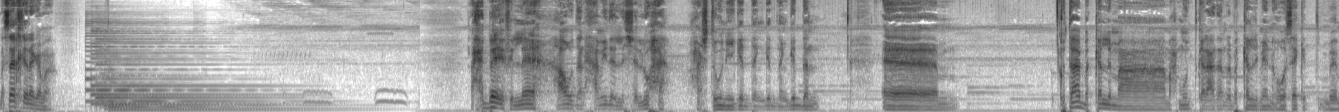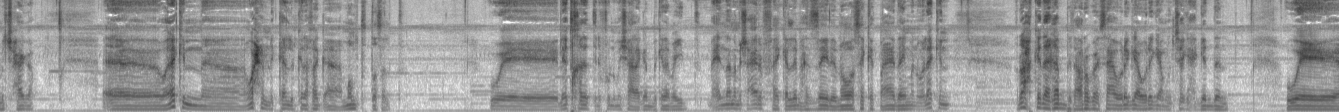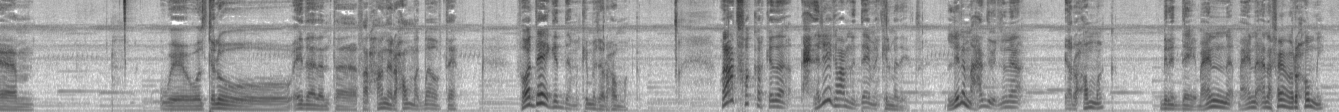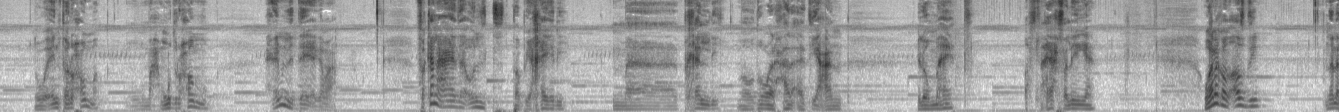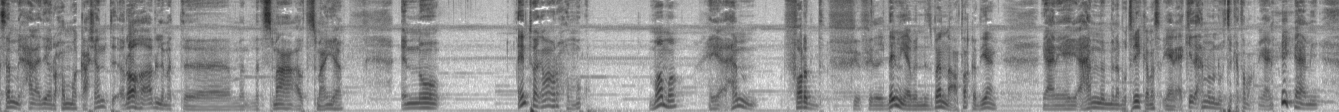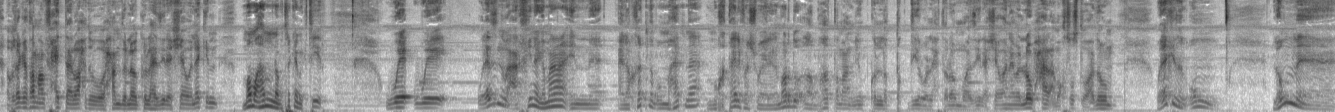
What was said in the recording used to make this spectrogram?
مساء الخير يا جماعة. أحبائي في الله عودا حميدا للشلوحة. حشتوني جدا جدا جدا. آم، كنت قاعد بتكلم مع محمود كالعادة أنا بتكلم يعني هو ساكت ما بيعملش حاجة. آه، ولكن آه، وإحنا بنتكلم كده فجأة مامته اتصلت. ولقيته خد التليفون ومشي على جنب كده بعيد مع إن أنا مش عارف هيكلمها إزاي لأن هو ساكت معايا دايما. ولكن راح كده غاب بتاع ربع ساعة ورجع ورجع منشكح جدا. و وقلت له إيه ده ده أنت فرحان يروح أمك بقى وبتاع. فهو اتضايق جدا من كلمة يروح أمك. وأنا قعدت أفكر كده إحنا ليه يا جماعة بنتضايق من الكلمة ديت؟ ليه لما حد يقول لنا يا روح أمك بنتضايق؟ مع إن مع إن أنا فعلا روح أمي. وانت روح أمك ومحمود روح أمه. إحنا ليه بنتضايق يا جماعة؟ فكالعاده قلت طب يا خيري ما تخلي موضوع الحلقة دي عن الأمهات. أصل هيحصل إيه يعني؟ وأنا كان قصدي إن أنا أسمي الحلقة دي روح أمك عشان تقراها قبل ما ما تسمعها أو تسمعيها. إنه أنتوا يا جماعة روحوا أمكم. ماما هي أهم فرد في, في الدنيا بالنسبة لنا أعتقد يعني. يعني هي أهم من أبو تريكة مثلا. يعني أكيد أهم من أبو تريكة طبعا. يعني يعني أبو تريكة طبعا في حتة لوحده والحمد لله وكل هذه الأشياء. ولكن ماما أهم من أبو تريكة بكتير. و, و ولازم نبقى عارفين يا جماعة إن علاقتنا بأمهاتنا مختلفة شوية لأن برضو الأبهات طبعا ليهم كل التقدير والاحترام وهذه الأشياء وهنعمل لهم حلقة مخصوص لوحدهم. ولكن الأم الأم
